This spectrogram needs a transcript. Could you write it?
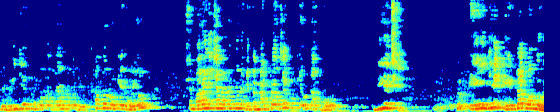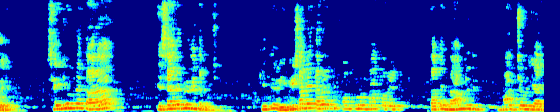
যে বিজেপি মুখোপাধ্যায়ের মতো বিখ্যাত লোকের হয়েও সে মারা গেছেন অনেকজনকে তার নামটা আছে, কেউ তার ভোট দিয়েছে। তো এই যে এটা বন্ধ হয়ে যাবে, সেই জন্য তারা এসআইয়ের বিরোধিতা করছে। কিন্তু রিভিশনে তারা যদি ফর্ম পূরণ না করে তাদের নাম যদি বাদ চলে যায়,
